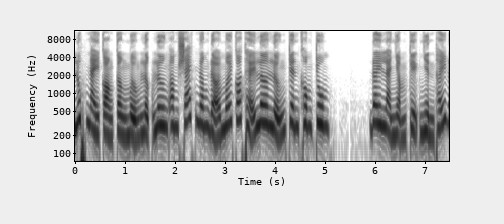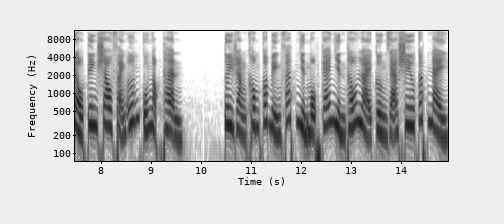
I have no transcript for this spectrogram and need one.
Lúc này còn cần mượn lực lương âm sát nâng đỡ mới có thể lơ lửng trên không trung. Đây là Nhậm Kiệt nhìn thấy đầu tiên sau phản ứng của Ngọc Thành. Tuy rằng không có biện pháp nhìn một cái nhìn thấu loại cường giả siêu cấp này,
